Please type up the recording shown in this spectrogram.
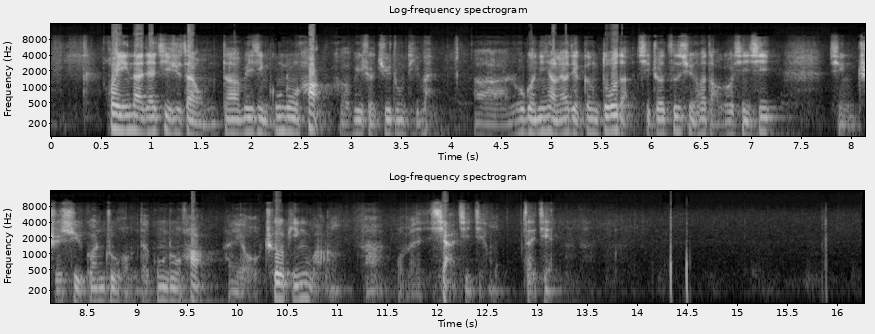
欢迎大家继续在我们的微信公众号和微社区中提问啊。如果你想了解更多的汽车资讯和导购信息，请持续关注我们的公众号还有车评网啊。我们下期节目再见。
